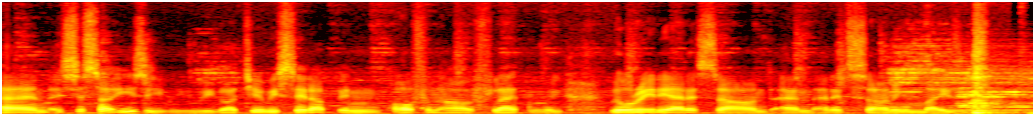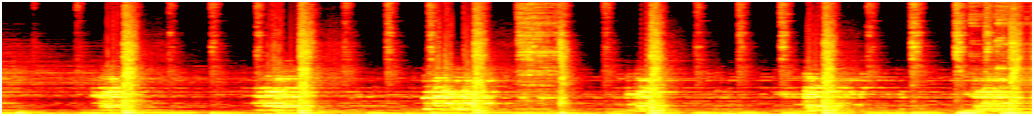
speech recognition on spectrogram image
And it's just so easy. We, we got here, we set up in half an hour flat and we, we already had a sound and, and it's sounding amazing. Mm-hmm.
